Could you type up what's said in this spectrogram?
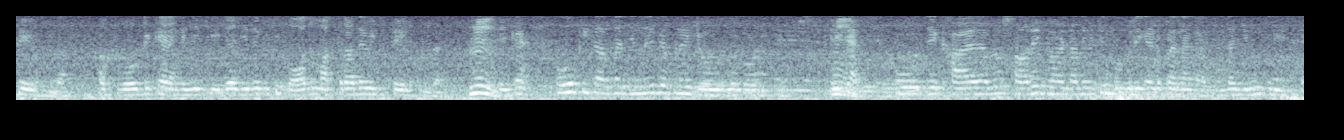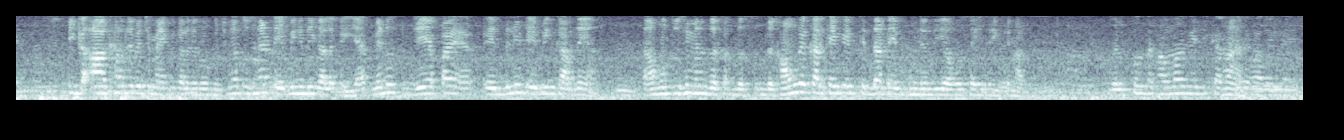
ਤੇਲ ਹੁੰਦਾ। ਅਖਰੋਟ ਇੱਕ ਇਹੋ ਜਿਹੀ ਚੀਜ਼ ਹੈ ਜਿਹਦੇ ਵਿੱਚ ਬਹੁਤ ਮਾਤਰਾ ਦੇ ਵਿੱਚ ਤੇਲ ਹੁੰਦਾ ਹੈ। ਹੂੰ। ਠੀਕ ਹੈ? ਉਹ ਕੀ ਕਰਦਾ ਜਿੰਨੇ ਵੀ ਆਪਣੇ ਜੋੜ ਨੇ ਬੋਡੀ ਤੇ ਠੀਕ ਹੈ? ਉਹ ਜੇ ਖਾਇਆ ਜਾਵੇ ਉਹ ਸਾਰੇ ਜੁਆਇੰਟਾਂ ਦੇ ਵਿੱਚ ਲੂਬਰੀਕੈਂਟ ਪੈਦਾ ਕਰ ਦਿੰਦਾ ਜਿਹਨੂੰ ਗਰੀਸ ਕਹਿੰਦੇ ਨੇ। ਇੱਕ ਆਖਰ ਦੇ ਵਿੱਚ ਮੈਂ ਇੱਕ ਗੱਲ ਜ਼ਰੂਰ ਪੁੱਛੂੰਗਾ ਤੁਸੀਂ ਨਾ ਟੇਪਿੰਗ ਦੀ ਗੱਲ ਕਹੀ ਹੈ ਮੈਨੂੰ ਜੇ ਆਪਾਂ ਇਧਰਲੀ ਟੇਪਿੰਗ ਕਰਦੇ ਆ ਤਾਂ ਹੁਣ ਤੁਸੀਂ ਮੈਨੂੰ ਦਿਖਾ- ਦੱਸ- ਦਿਖਾਓਗੇ ਕਰਕੇ ਕਿ ਕਿੱਦਾਂ ਟੇਪ ਹੁੰਦੀ ਹੁੰਦੀ ਆ ਉਹ ਸਹੀ ਤਰੀਕੇ ਨਾਲ? ਬਿਲਕੁਲ ਦਿਖਾਵਾਂਗੇ ਜੀ ਹਾਂ। ਕਰਕੇ ਦਿਖਾ ਦਿੰਦੇ ਹਾਂ ਜੀ।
